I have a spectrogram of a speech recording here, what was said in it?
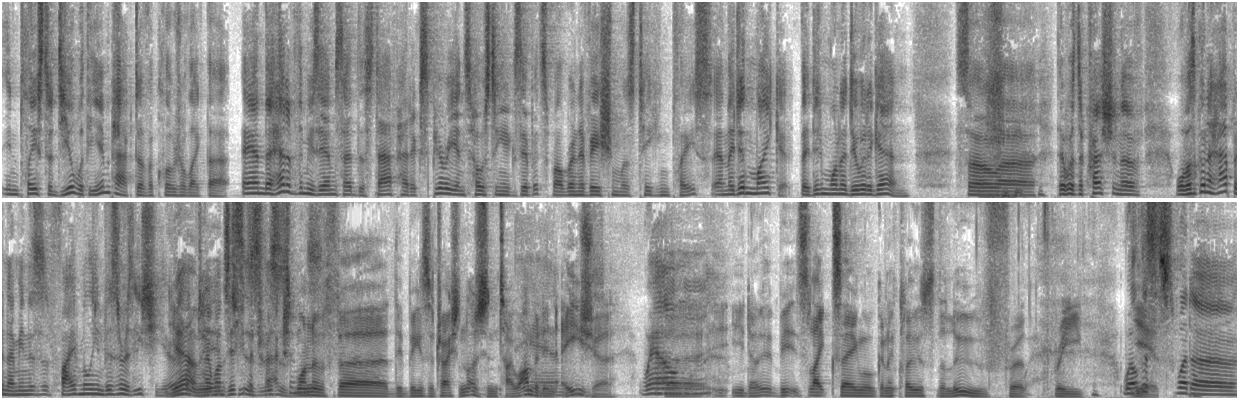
in place to deal with the impact of a closure like that. And the head of the museum said the staff had experience hosting exhibits while renovation was taking place, and they didn't like it. They didn't want to do it again. So uh, there was the question of, well, was going to happen? I mean, this is five million visitors each year. Yeah, I mean, this is this is one of uh, the biggest attractions, not just in Taiwan but in Asia. Well, Uh, you know, it's like saying we're going to close the Louvre for three Well, years. this is what uh,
